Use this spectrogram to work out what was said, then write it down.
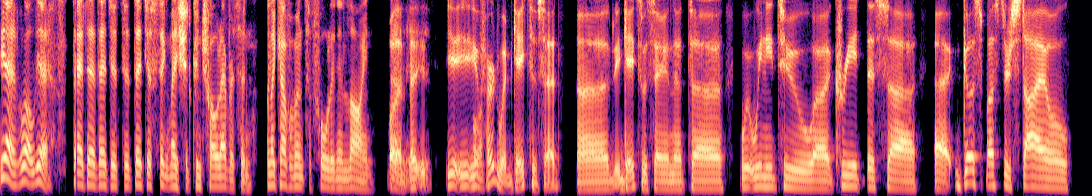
yeah, well, yeah, they they they just they just think they should control everything, and the governments are falling in line. Well, Uh, you, you, have heard what Gates have said. Uh, Gates was saying that uh, we, we need to uh, create this uh, uh, Ghostbusters style.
